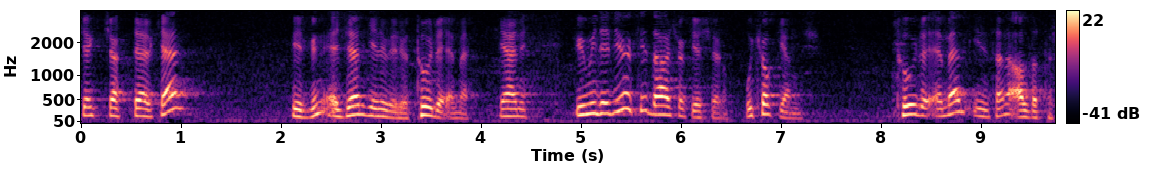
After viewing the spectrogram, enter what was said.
cek cak derken bir gün ecel geliveriyor. Tuğle emel. Yani ümit ediyor ki daha çok yaşarım. Bu çok yanlış. tuğlu emel insanı aldatır.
